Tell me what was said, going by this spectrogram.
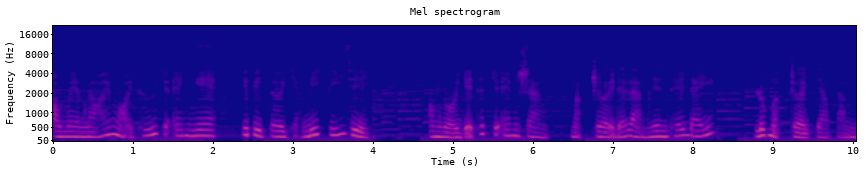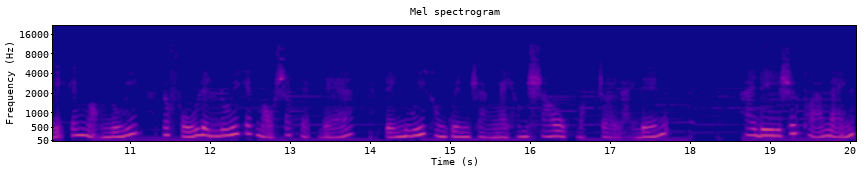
Ông em nói mọi thứ cho em nghe, chứ Peter chẳng biết tí gì. Ông nội giải thích cho em rằng mặt trời đã làm nên thế đấy. Lúc mặt trời chào tạm biệt các ngọn núi, nó phủ lên núi các màu sắc đẹp đẽ, để núi không quên rằng ngày hôm sau mặt trời lại đến. Heidi rất thỏa mãn,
